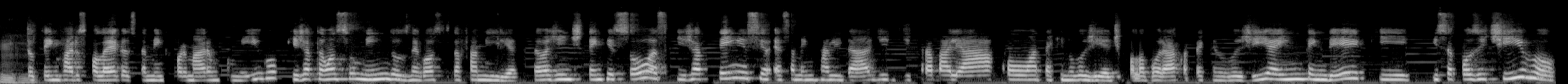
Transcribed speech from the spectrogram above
Uhum. Eu tenho vários colegas também que formaram comigo que já estão assumindo os negócios da família. Então a gente tem pessoas que já têm esse, essa mentalidade de trabalhar com a tecnologia, de colaborar com a tecnologia e entender que isso é positivo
